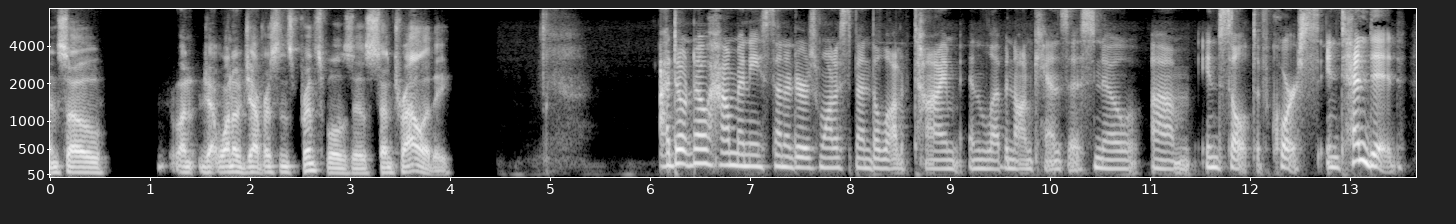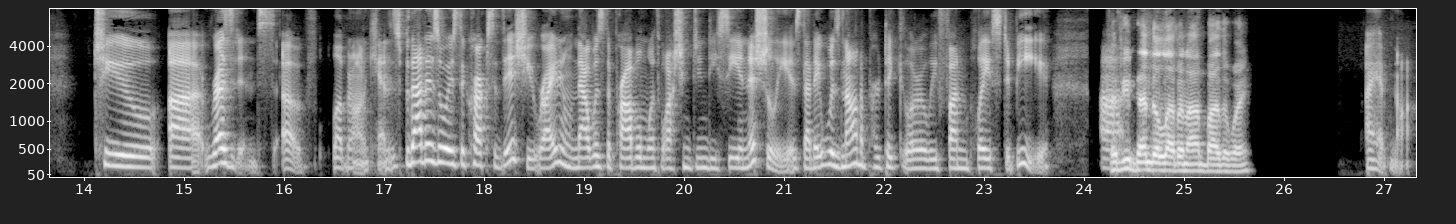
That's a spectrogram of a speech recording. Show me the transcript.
and so one one of Jefferson's principles is centrality. I don't know how many senators want to spend a lot of time in Lebanon, Kansas. No um, insult, of course, intended to uh, residents of Lebanon, Kansas. But that is always the crux of the issue, right? And that was the problem with Washington, D.C. initially, is that it was not a particularly fun place to be. Have you been to Lebanon, by the way? I have not.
